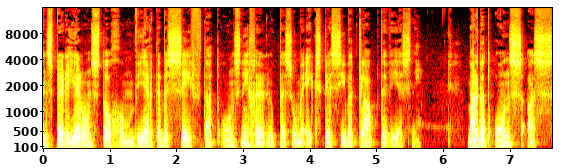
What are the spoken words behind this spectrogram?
inspireer ons tog om weer te besef dat ons nie geroep is om 'n eksklusiewe klub te wees nie maar dat ons as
